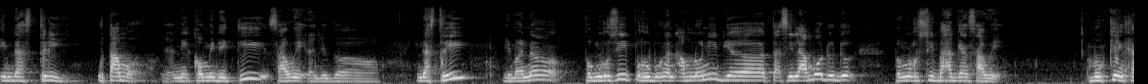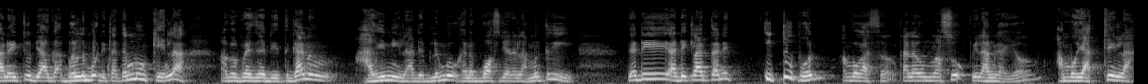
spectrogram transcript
industri utama. Yang ini komoditi, sawit dan juga industri. Di mana pengurusi perhubungan UMNO ni dia tak silap duduk pengurusi bahagian sawit. Mungkin kerana itu dia agak berlembut di Kelantan. Mungkinlah berbeza di Terengganu. Hari inilah dia berlembut kerana bos dia adalah menteri. Jadi adik Kelantan ni itu pun Ambo rasa kalau masuk pilihan raya, Ambo yakinlah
